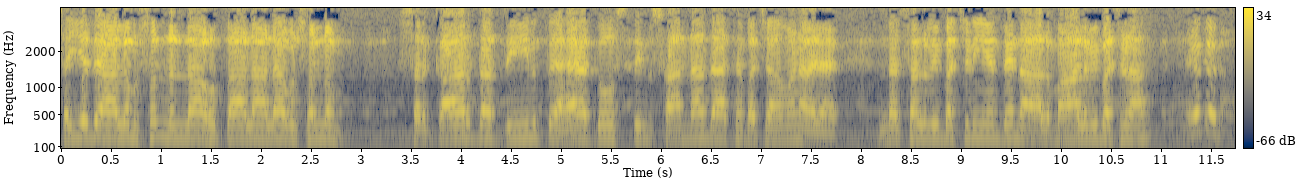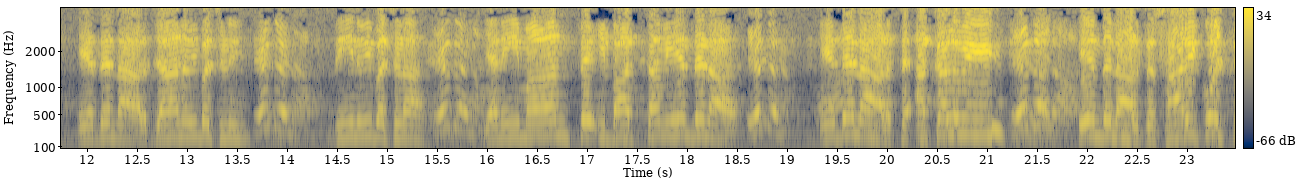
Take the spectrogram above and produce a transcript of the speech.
سید عالم صلی اللہ تعالی وسلم سرکار دا دین تے ہے دوست انسان دا تے بچاو آیا ہے۔ نسل بھی بچنی نال مال بھی بچنا یہ جان بھی بچنی دین بھی بچنا یعنی ایمان تے عبادت بھی اقل بھی ساری کچھ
